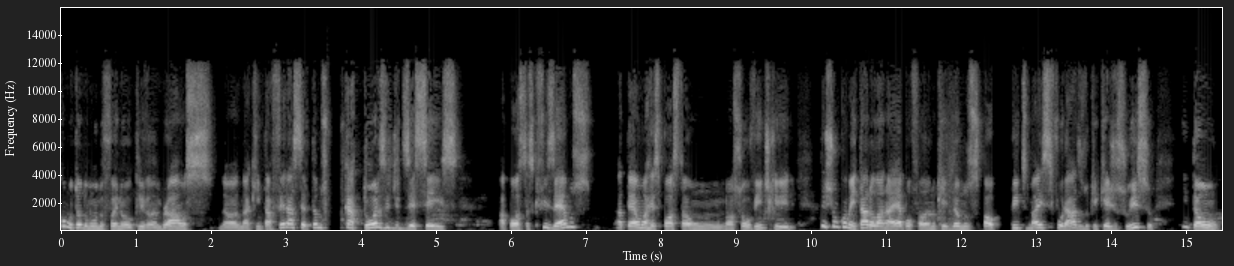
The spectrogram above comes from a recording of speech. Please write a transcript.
como todo mundo foi no Cleveland Browns na, na quinta-feira, acertamos 14 de 16 apostas que fizemos. Até uma resposta a um nosso ouvinte que deixou um comentário lá na Apple falando que damos palpites mais furados do que queijo suíço. Então,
